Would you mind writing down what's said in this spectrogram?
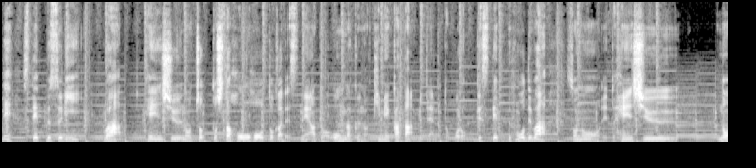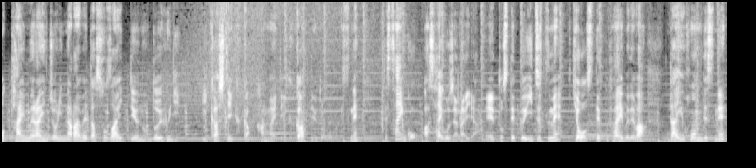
でステップ3は編集のちょっとした方法とかですねあとは音楽の決め方みたいなところ。でステップ4ではその、えっと、編集のタイムライン上に並べた素材っていうのをどういうふうに活かしていくか考えていくかっていうところですね。で最後あ最後じゃないや、えーと、ステップ5つ目。今日ステップ5では台本ですね。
